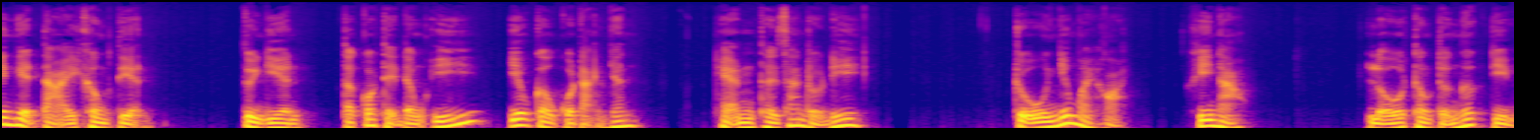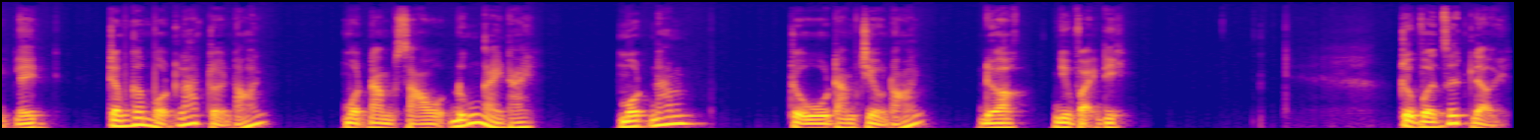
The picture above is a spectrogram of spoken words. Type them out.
Nhưng hiện tại không tiện. Tuy nhiên, ta có thể đồng ý yêu cầu của đại nhân. Hẹn thời gian rồi đi. Trụ như mày hỏi. Khi nào? Lỗ thông tử ngước nhìn lên, trầm ngâm một lát rồi nói. Một năm sau đúng ngày này. Một năm? Trụ đàm chiều nói. Được, như vậy đi. Trụ vừa dứt lời,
